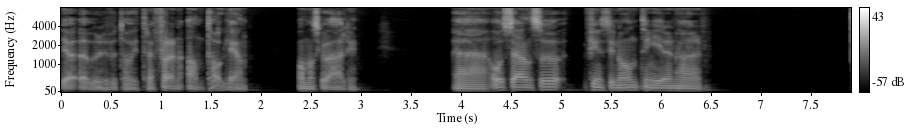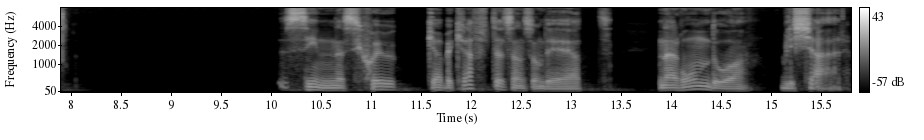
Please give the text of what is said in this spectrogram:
jag överhuvudtaget träffar henne, antagligen. Om man ska vara ärlig. Uh, och sen så finns det någonting i den här sinnessjuka bekräftelsen som det är att när hon då blir kär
